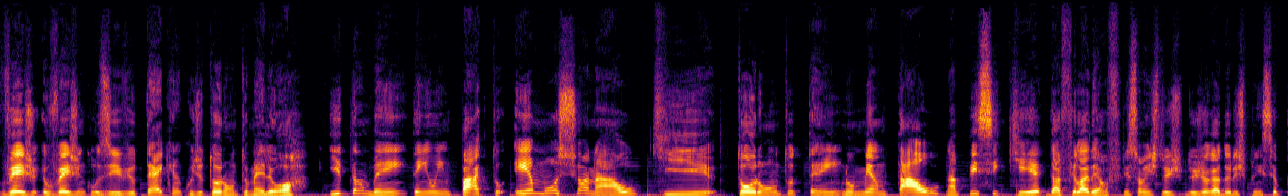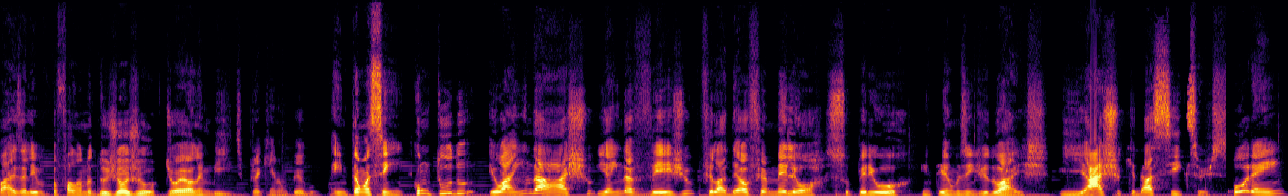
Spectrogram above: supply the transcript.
vejo, eu vejo inclusive o técnico de Toronto melhor, e também tem um impacto emocional que Toronto tem no mental, na psique da Filadélfia, principalmente dos, dos, jogadores principais ali, tô falando do Jojo, Joel Embiid, para quem não pegou. Então, assim, contudo, eu ainda acho e ainda vejo Filadélfia melhor, superior em termos individuais. E acho que dá Sixers. Porém,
